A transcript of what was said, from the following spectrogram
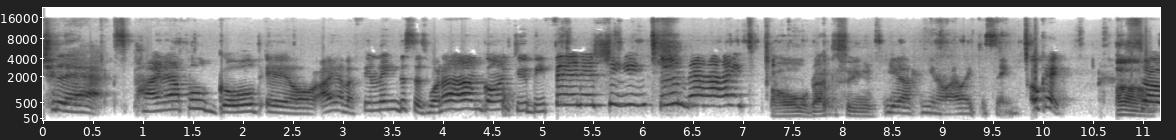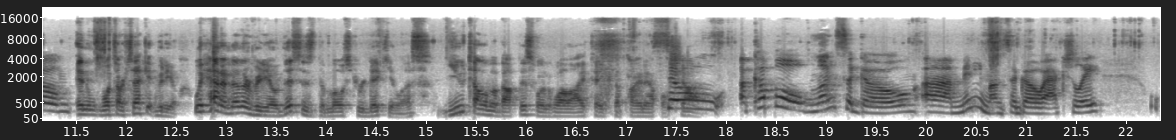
Chillax Pineapple Gold Ale. I have a feeling this is what I'm going to be finishing tonight. Oh, we're back to singing. Yeah, you know I like to sing. Okay, Um, so and what's our second video? We had another video. This is the most ridiculous. You tell them about this one while I take the pineapple shot. so a couple months ago, uh, many months ago actually.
